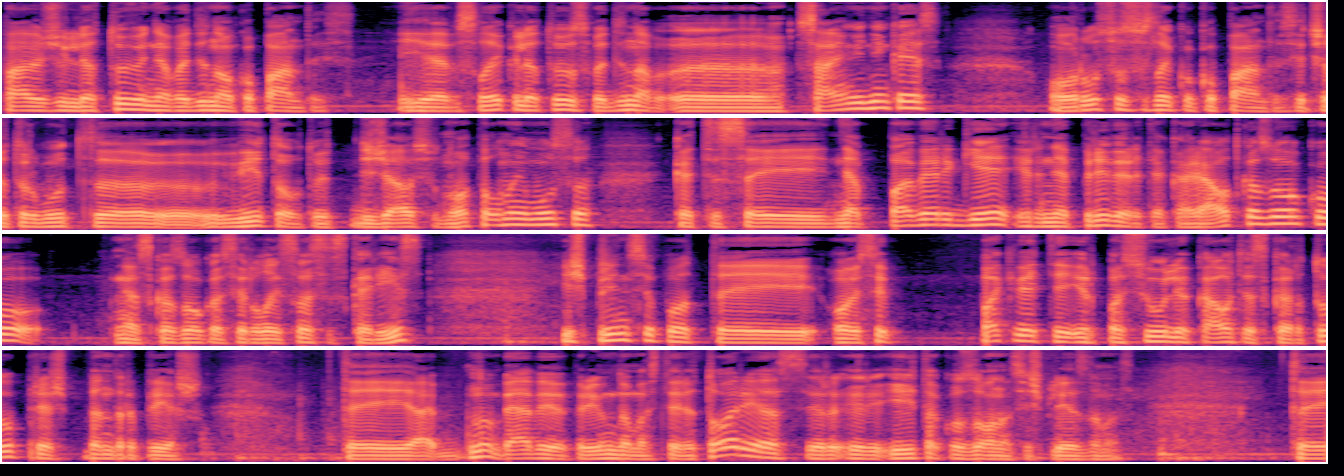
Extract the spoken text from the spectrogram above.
pavyzdžiui lietuvių nevadino okupantais. Jie visą laiką lietuvius vadina e, sąjungininkais o rusus visą laiką okupantais. Ir čia turbūt e, vytautui didžiausi nuopelnai mūsų kad jisai nepavergė ir neprivertė kariaut kazokų nes kazokas yra laisvasis karys iš principo tai o jisai pakvietė ir pasiūlė kautis kartu prieš bendrą priešą. Tai, nu, be abejo, prijungdamas teritorijas ir, ir įtakos zonas išplėsdamas. Tai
